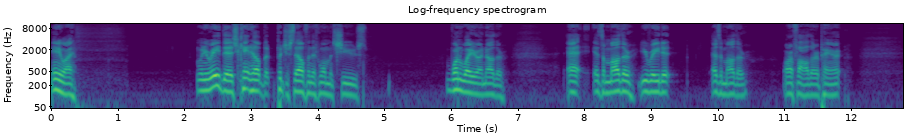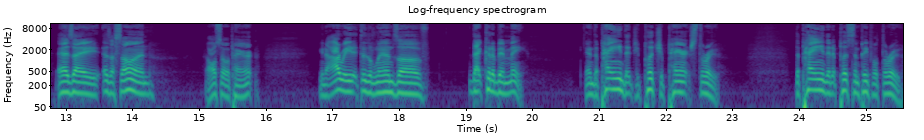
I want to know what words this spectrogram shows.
Anyway, when you read this, you can't help but put yourself in this woman's shoes, one way or another. As a mother, you read it as a mother or a father, a parent. As a as a son, also a parent. You know, I read it through the lens of that could have been me, and the pain that you put your parents through the pain that it puts some people through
